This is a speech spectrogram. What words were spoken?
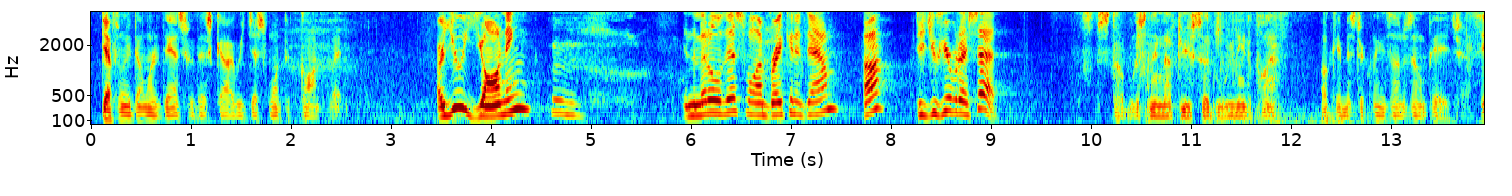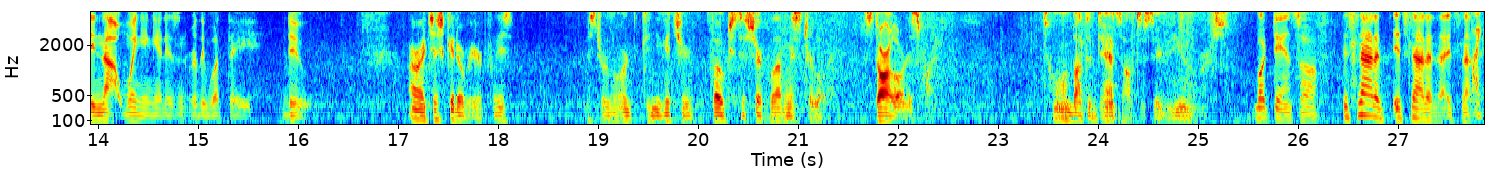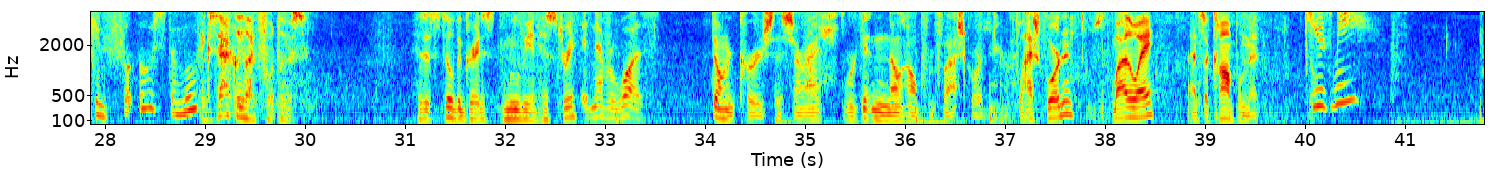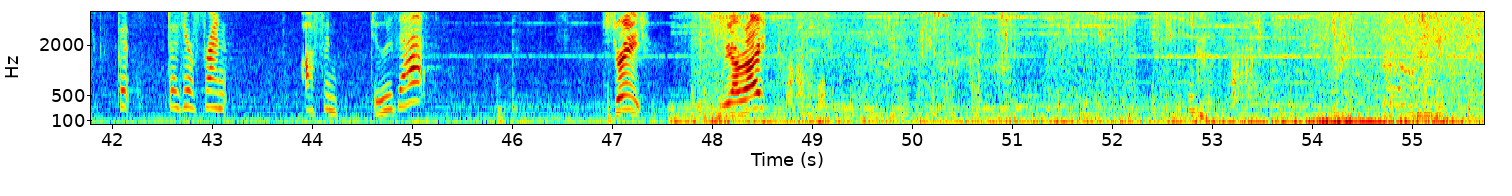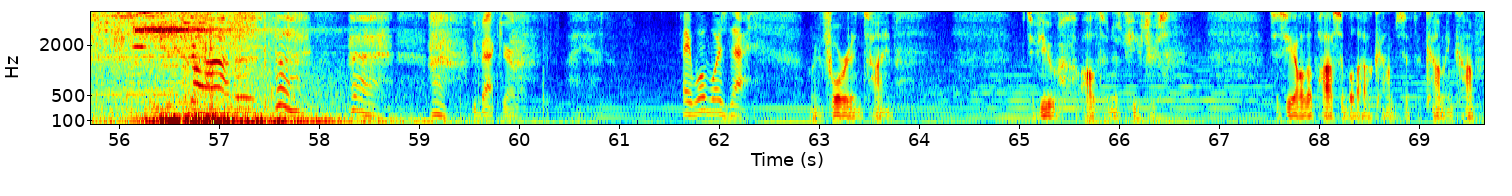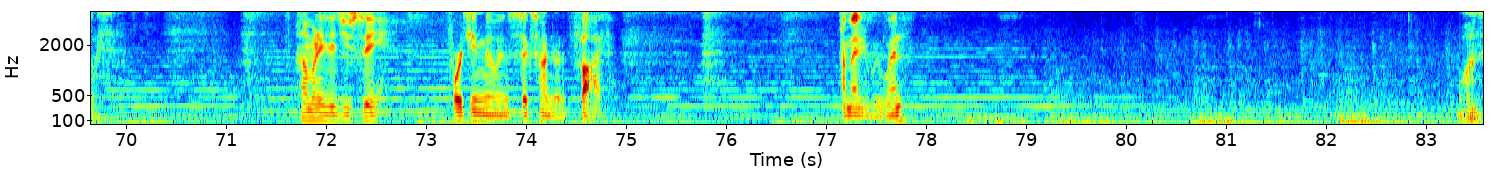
Definitely don't want to dance with this guy. We just want the gauntlet. Are you yawning in the middle of this while I'm breaking it down? Huh? Did you hear what I said? Stop listening after you said we need a plan. Okay, Mr. Clean's on his own page. See, not winging it isn't really what they do. All right, just get over here, please. Mr. Lord, can you get your folks to circle up? Mr. Lord. Star Lord is fine. Tell him about the dance off to save the universe. What dance off? It's not a. It's not a. It's not. Like in Footloose, the movie? Exactly like Footloose. Is it still the greatest movie in history? It never was. Don't encourage this, all right? We're getting no help from Flash Gordon here. Flash Gordon? By the way, that's a compliment. Excuse me? But does your friend often do that? Strange. We all right? Be back, Yarrow. Hey, what was that? Went forward in time to view alternate futures, to see all the possible outcomes of the coming conflict. How many did you see? 14,605. How many did we win? One.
